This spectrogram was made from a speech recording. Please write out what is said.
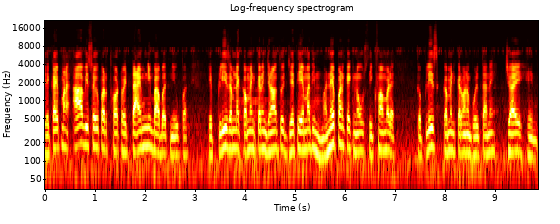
જે કાંઈ પણ આ વિષય ઉપર થોટ હોય ટાઈમની બાબતની ઉપર એ પ્લીઝ અમને કમેન્ટ કરીને જણાવતો જેથી એમાંથી મને પણ કંઈક નવું શીખવા મળે. તો પ્લીઝ કમેન્ટ કરવાનું ભૂલતા નહીં. જય હિન્દ.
